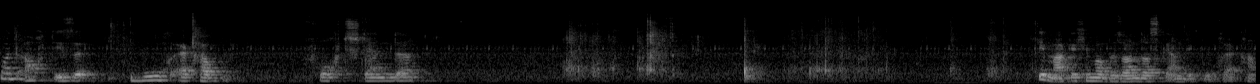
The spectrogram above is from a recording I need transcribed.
Und auch diese Buchecker Fruchtstände. Die mag ich immer besonders gern, die Bucheckern.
